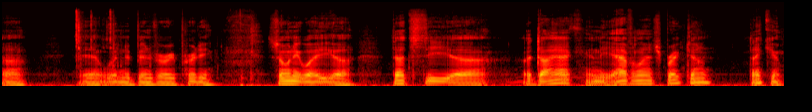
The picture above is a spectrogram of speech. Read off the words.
uh, it wouldn't have been very pretty. So anyway, uh, that's the uh, a DIAC and the avalanche breakdown. Thank you.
